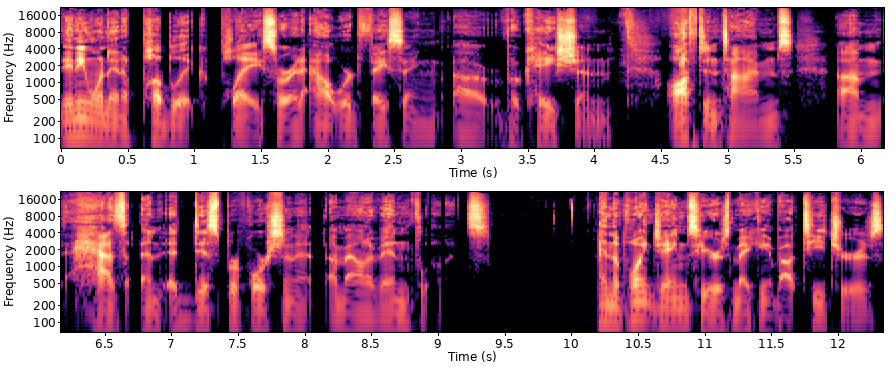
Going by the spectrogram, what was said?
anyone in a public place or an outward facing uh, vocation oftentimes um, has an, a disproportionate amount of influence. And the point James here is making about teachers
